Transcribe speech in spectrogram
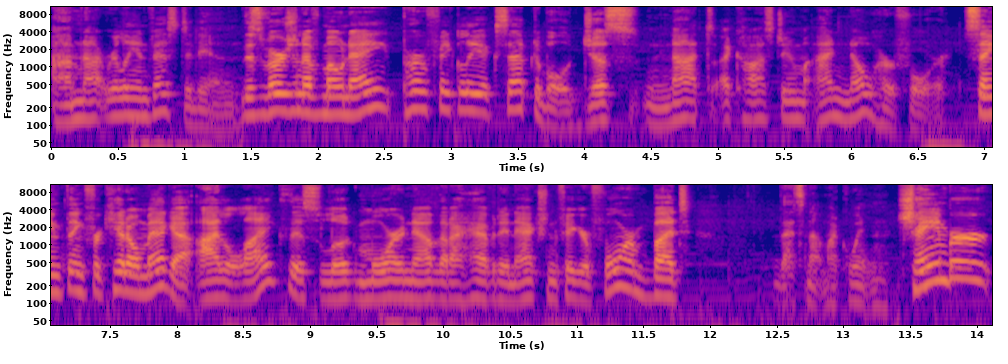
I'm not really invested in. This version of Monet, perfectly acceptable, just not a costume I know her for. Same thing for Kid Omega. I like this look more now that I have it in action figure form, but that's not my Quentin. Chamber,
